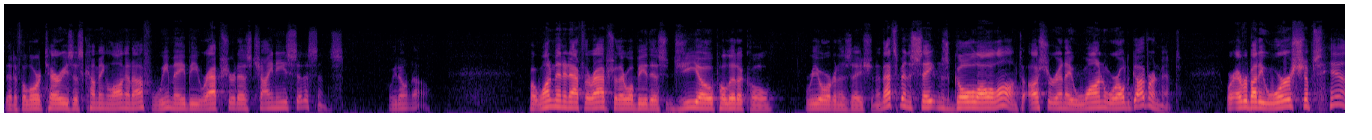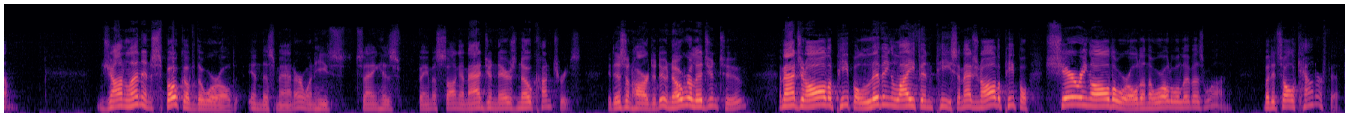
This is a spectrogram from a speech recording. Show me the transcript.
that if the Lord tarries us coming long enough, we may be raptured as Chinese citizens? We don't know. But one minute after the rapture, there will be this geopolitical reorganization. And that's been Satan's goal all along to usher in a one world government where everybody worships him. John Lennon spoke of the world in this manner when he sang his famous song, Imagine There's No Countries. It isn't hard to do. No religion, too. Imagine all the people living life in peace. Imagine all the people sharing all the world, and the world will live as one. But it's all counterfeit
